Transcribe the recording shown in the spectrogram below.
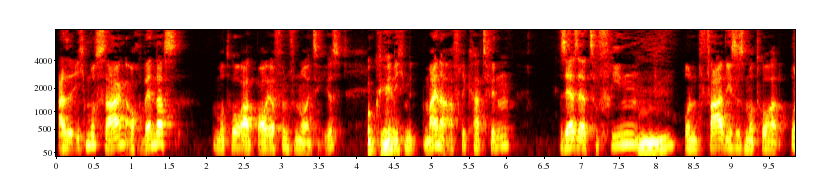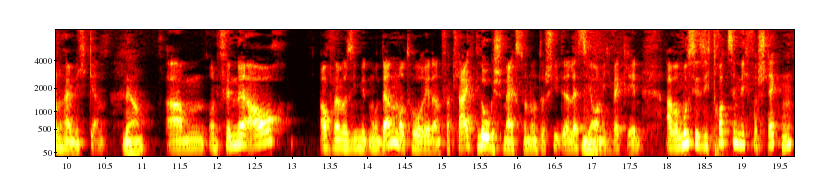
also ich muss sagen, auch wenn das Motorrad Baujahr 95 ist, Okay. bin ich mit meiner Afrika Twin sehr, sehr zufrieden Mhm. und fahre dieses Motorrad unheimlich gern. Ja. Ähm, und finde auch, auch wenn man sie mit modernen Motorrädern vergleicht, logisch merkst du einen Unterschied, er lässt sich Mhm. auch nicht wegreden, aber muss sie sich trotzdem nicht verstecken,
